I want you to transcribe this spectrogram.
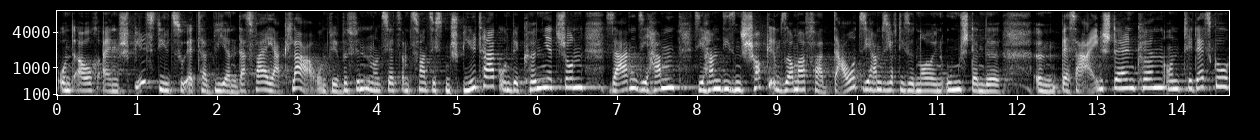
und auch einen Spielstil zu etablieren. Das war ja klar. Und wir befinden uns jetzt am 20. Spieltag und wir können jetzt schon sagen, sie haben, sie haben diesen Schock im Sommer verdaut. Sie haben sich auf diese neuen Umstände ähm, besser einstellen können. Und Tedesco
